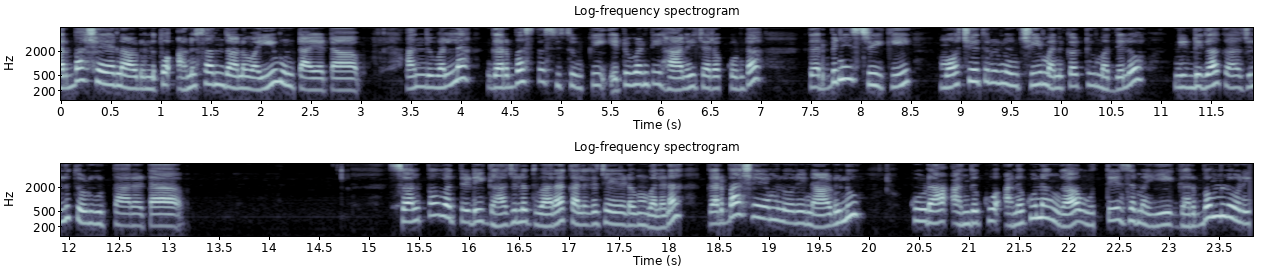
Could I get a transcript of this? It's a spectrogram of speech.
గర్భాశయ నాడులతో అనుసంధానం అయి ఉంటాయట. అందువల్ల గర్భస్థ శిశువుకి ఎటువంటి హాని జరగకుండా గర్భిణీ స్త్రీకి మోచేతుల నుంచి మణికట్టు మధ్యలో నిండుగా గాజులు తొడుగుతారట. స్వల్ప ఒత్తిడి గాజుల ద్వారా కలగజేయడం వలన గర్భాశయంలోని నాడులు కూడా అందుకు అనుగుణంగా ఉత్తేజమయ్యి గర్భంలోని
